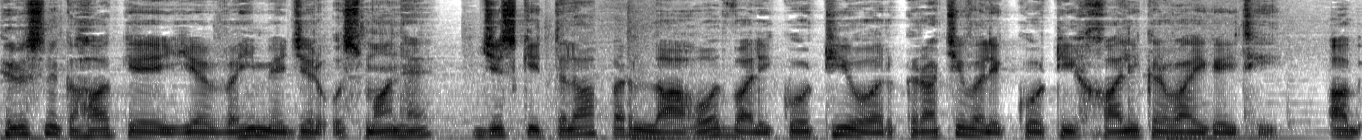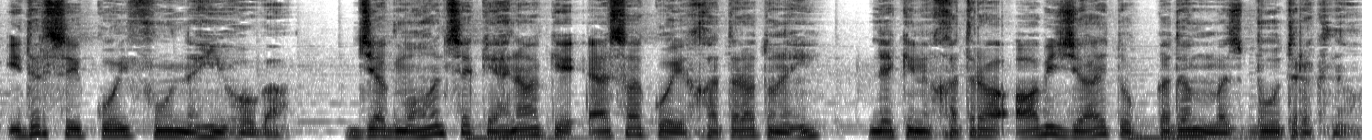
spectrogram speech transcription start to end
फिर उसने कहा कि यह वही मेजर उस्मान है, जिसकी तला पर लाहौर वाली कोठी और कराची वाली कोठी खाली करवाई गई थी। अब इधर से कोई फ़ोन नहीं होगा। जगमोहन से कहना कि ऐसा कोई खतरा तो नहीं, लेकिन खतरा आ भी जाए तो कदम मज़बूत रखना।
